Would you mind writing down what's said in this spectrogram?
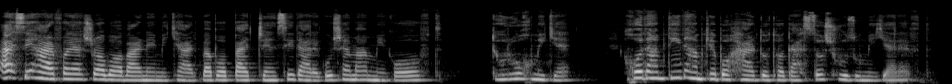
اسی حرفایش را باور نمی‌کرد و با بدجنسی در گوش من می‌گفت دروغ میگه. خودم دیدم که با هر دوتا دستاش وضو می‌گرفت.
